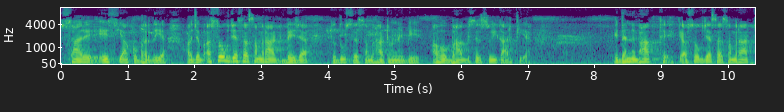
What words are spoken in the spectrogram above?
सारे एशिया को भर दिया। और जब अशोक जैसा सम्राट भेजा तो दूसरे सम्राटों ने भी अहोभाग्य से स्वीकार किया। ये धन्य भाग थे कि अशोक जैसा सम्राट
